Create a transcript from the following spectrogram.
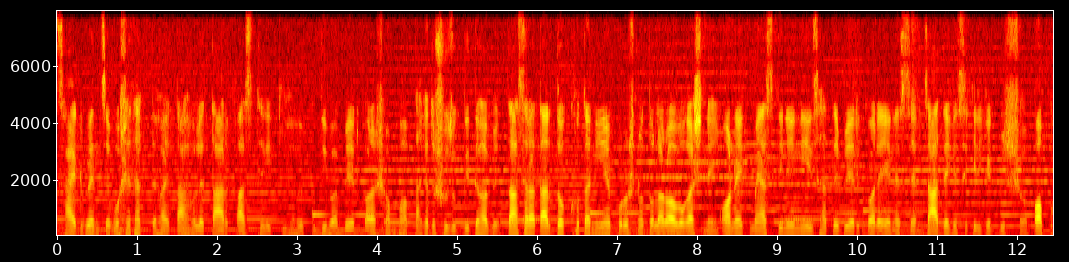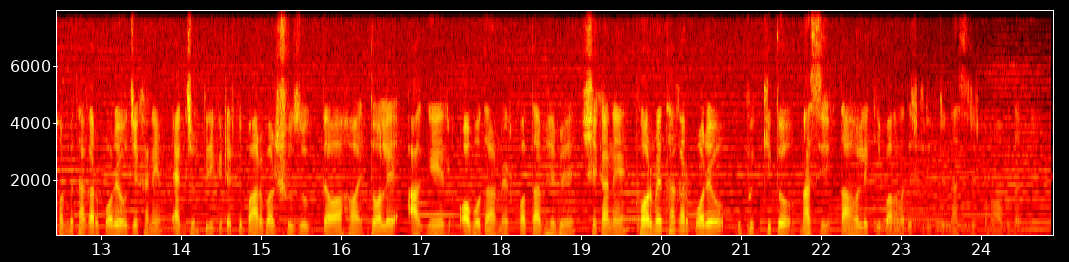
সাইড বেঞ্চে বসে থাকতে হয়, তাহলে তার কাছ থেকে কীভাবে প্রতিভা বের করা সম্ভব? তাকে তো সুযোগ দিতে হবে। তাছাড়া তার দক্ষতা নিয়ে প্রশ্ন তোলার অবকাশ নেই। অনেক ম্যাচ তিনি নিজ হাতে বের করে এনেছেন, যা দেখেছে ক্রিকেট বিশ্ব। অফ ফর্মে থাকার পরেও যেখানে একজন ক্রিকেটারকে বারবার সুযোগ দেওয়া হয় দলে আগের অবদানের কথা ভেবে, সেখানে ফর্মে থাকার পরেও উপেক্ষিত নাসির। তাহলে কি বাংলাদেশ ক্রিকেটের নাসিরের কোনো অবদান নেই?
